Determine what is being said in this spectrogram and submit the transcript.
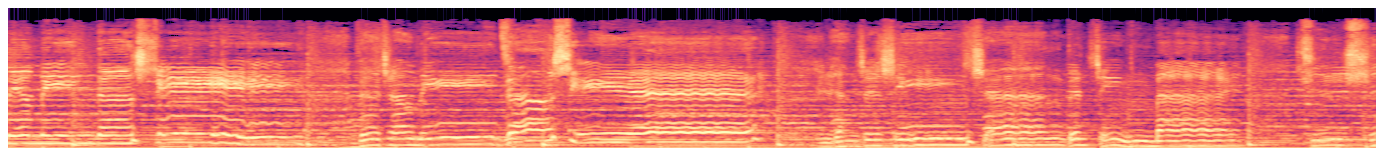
怜悯的心，得着你的喜悦。让这馨香的敬拜，只剩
